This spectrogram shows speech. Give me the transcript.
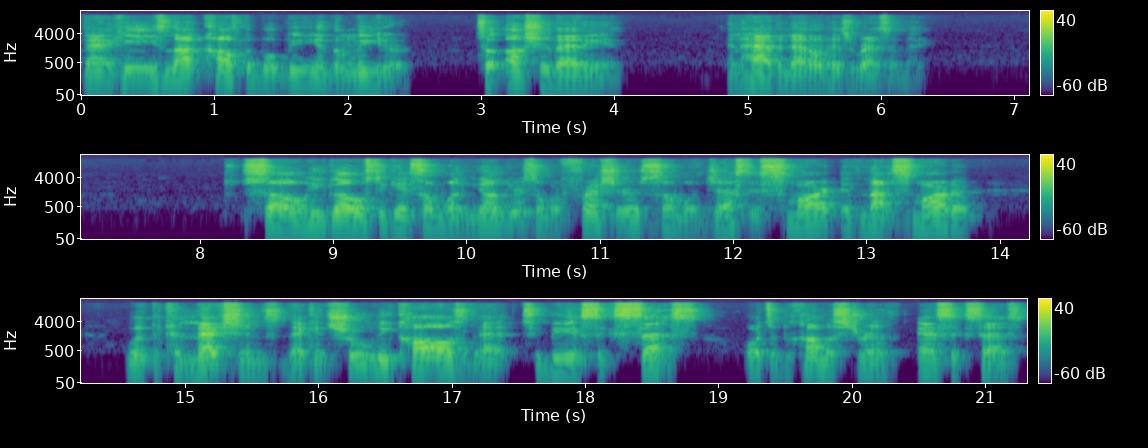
that he's not comfortable being the leader to usher that in and having that on his resume. So he goes to get someone younger, someone fresher, someone just as smart, if not smarter, with the connections that can truly cause that to be a success or to become a strength and success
